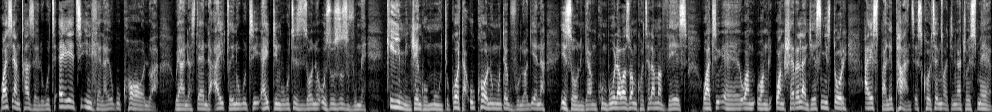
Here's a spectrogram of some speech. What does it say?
wasiyangichazela ukuthi eyethi indlela yokukholwa we understand ayigcina ukuthi ayidingi ukuthi izono uzuzivume kimi njengomuntu kodwa ukhona umuntu ekuvulwa kuyena izono. Ngiyangikhumbula wazwangikhothela amavesi wathi eh, wang- wang- wangisherela nje esinye istory ayesibhale phansi esikhothe encwadini kaJoyce Meyer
